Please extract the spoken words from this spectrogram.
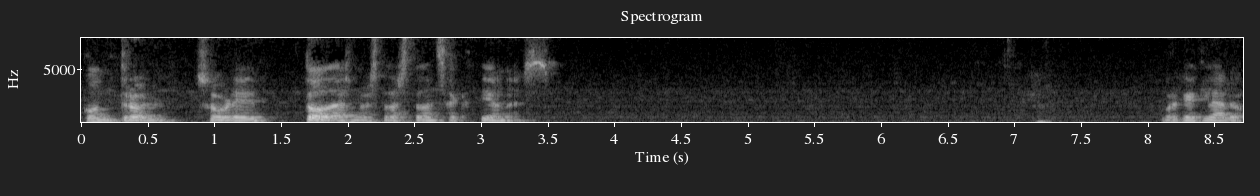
control sobre todas nuestras transacciones. Porque claro,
